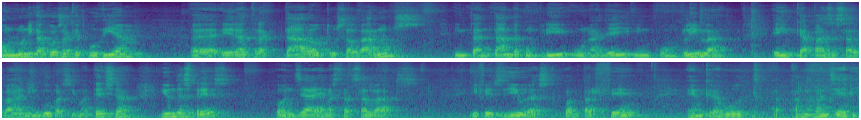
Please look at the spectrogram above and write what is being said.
on l'única cosa que podíem eh, era tractar d'autosalvar-nos intentant de complir una llei incomplible e incapaç de salvar a ningú per si mateixa i un després on ja hem estat salvats i fets lliures quan per fer hem cregut en l'Evangeli.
